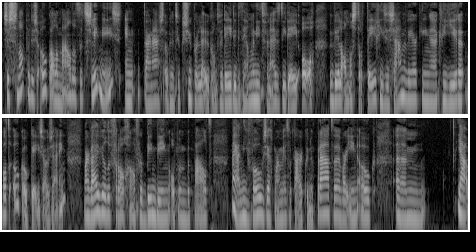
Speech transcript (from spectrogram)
ze snappen dus ook allemaal dat het slim is. En daarnaast ook natuurlijk super leuk, want we deden dit helemaal niet vanuit het idee, oh, we willen allemaal strategische samenwerkingen creëren, wat ook oké zou zijn. Maar wij wilden vooral gewoon verbinding op een bepaald nou ja, niveau, zeg maar, met elkaar kunnen praten, waarin ook. Um, ja,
